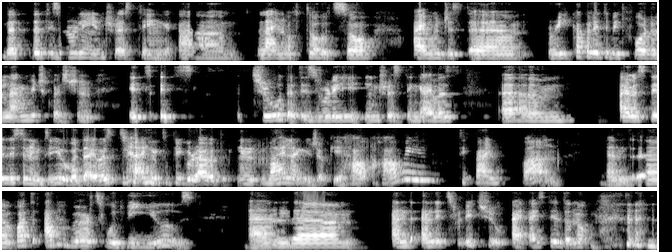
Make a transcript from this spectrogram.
That that is a really interesting um, line of thought. So I would just um, recap a little bit for the language question. It's it's true that is really interesting. I was um, I was still listening to you, but I was trying to figure out in my language, okay, how how we define fun, and uh, what other words would we use, and um, and and it's really true. I, I still don't know.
